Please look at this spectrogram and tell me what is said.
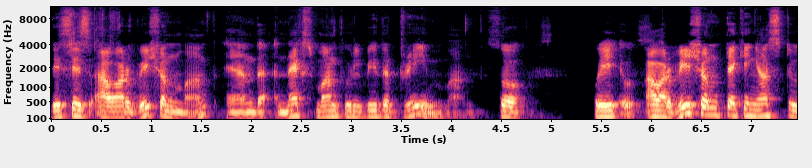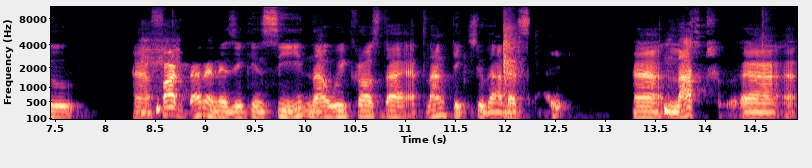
This is our vision month, and next month will be the dream month. So, we our vision taking us to uh, further and as you can see now we cross the atlantic to the other side. Uh, last uh, uh,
